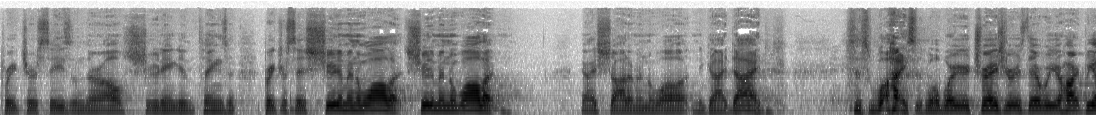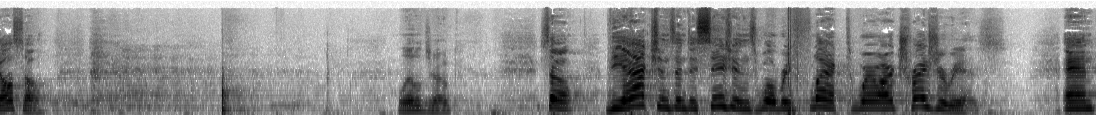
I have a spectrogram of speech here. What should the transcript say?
Preacher sees them, they're all shooting and things. And preacher says, Shoot him in the wallet, shoot him in the wallet. Guy shot him in the wallet, and the guy died. He says, Why? He says, Well, where your treasure is, there will your heart be also. Little joke. So, the actions and decisions will reflect where our treasure is. And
